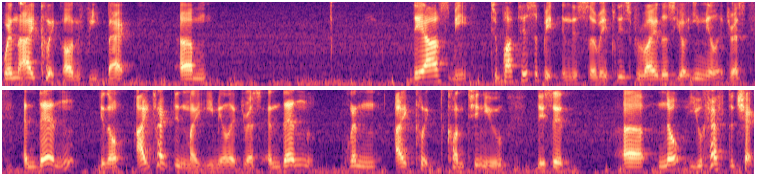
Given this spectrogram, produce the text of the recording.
when I click on feedback, um, they ask me, to participate in this survey, please provide us your email address. And then, you know, I typed in my email address, and then when I clicked continue, they said, uh, no, you have to check.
